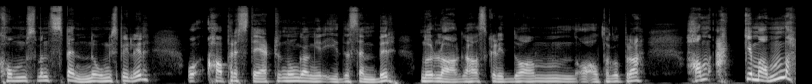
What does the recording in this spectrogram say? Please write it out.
kom som en spennende ung spiller, og har prestert noen ganger i desember, når laget har sklidd og, han, og alt har gått bra. Han er ikke mannen, da!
